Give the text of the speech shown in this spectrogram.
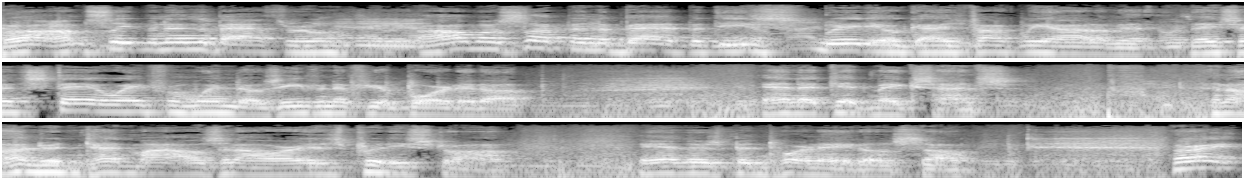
Well, I'm sleeping in the bathroom. I almost slept in the bed, but these radio guys talked me out of it. They said stay away from windows, even if you're boarded up. And it did make sense. And 110 miles an hour is pretty strong. And there's been tornadoes, so. All right,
